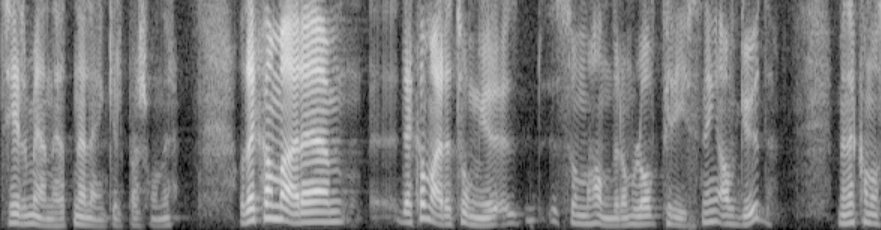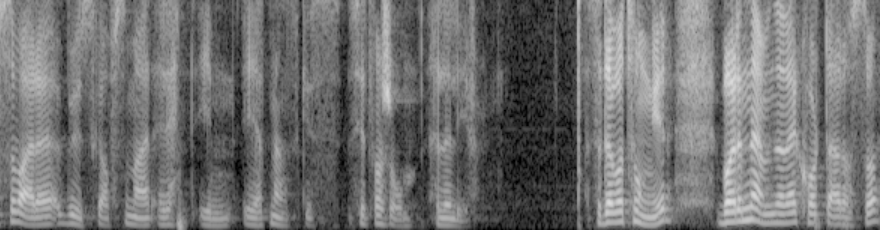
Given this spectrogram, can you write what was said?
til menigheten eller enkeltpersoner. Og det kan, være, det kan være tunger som handler om lovprisning av Gud. Men det kan også være budskap som er rett inn i et menneskes situasjon eller liv. Så det var tunger. Bare nevne det kort der også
